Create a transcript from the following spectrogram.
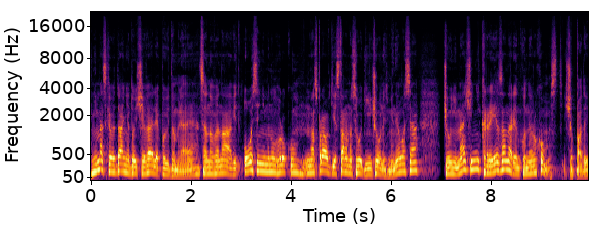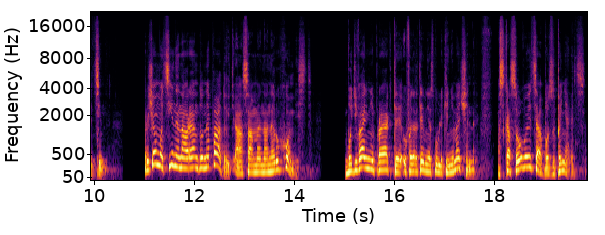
німецьке видання Deutsche Welle повідомляє, це новина від осені минулого року. Насправді, станом на сьогодні нічого не змінилося, що у Німеччині криза на ринку нерухомості, що падають ціни. Причому ціни на оренду не падають, а саме на нерухомість. Будівельні проекти у Федеративній Республіки Німеччини скасовуються або зупиняються.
